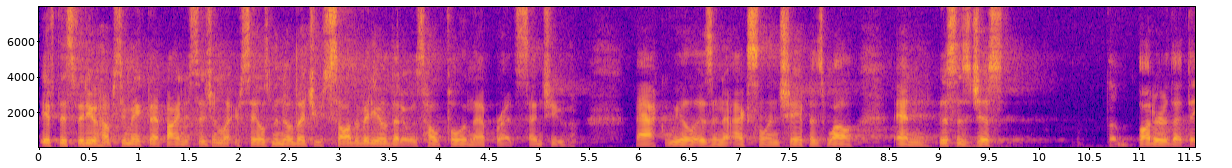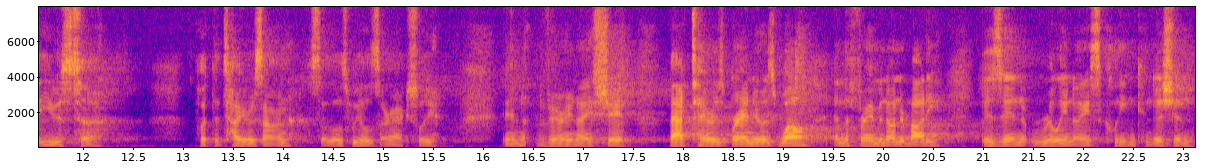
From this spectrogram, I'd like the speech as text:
If this video helps you make that buying decision, let your salesman know that you saw the video, that it was helpful, and that Brett sent you. Back wheel is in excellent shape as well. And this is just the butter that they use to put the tires on. So those wheels are actually in very nice shape. Back tire is brand new as well, and the frame and underbody is in really nice, clean condition.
